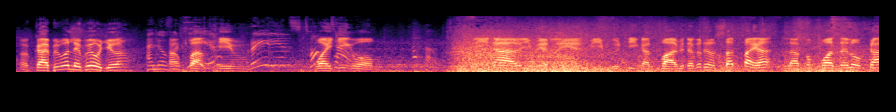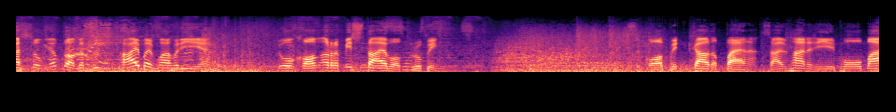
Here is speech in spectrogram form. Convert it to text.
เออกลายเป็นว่าเลเวลเยอะนะ And over ทางฝั่ง here, ทีม Radiant's top ไวกิ้ง tower. ผม How about นีหน้าอีเวนต์อะไรเงี้ยมีพื้นที่การฟาดไปแต่ก็เดินซัดไปฮะแล้วก็ฟอร์ไซโลกาสส่งย้ำต่อกันสุดท้ายไปพาพอดีฮะตัวของอารามิสไตล์ผมรูบิกส กอร์เป็น9ต่อ8นะ35 นาทีโผล่มา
